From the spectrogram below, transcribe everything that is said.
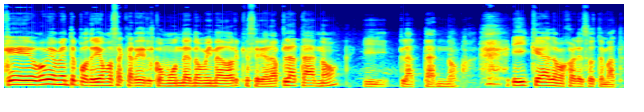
Que obviamente podríamos sacar el común denominador que sería la plata, ¿no? Y plátano. Y que a lo mejor eso te mata.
